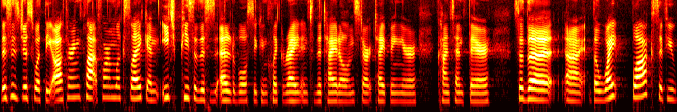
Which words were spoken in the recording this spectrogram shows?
this is just what the authoring platform looks like, and each piece of this is editable, so you can click right into the title and start typing your content there. So the, uh, the white blocks, if you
